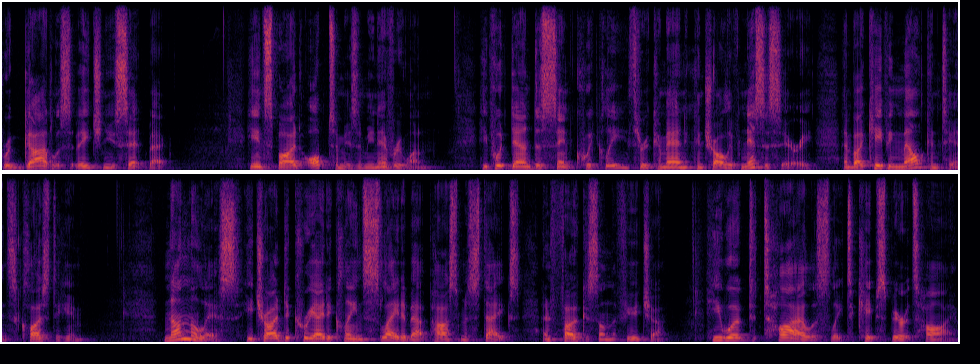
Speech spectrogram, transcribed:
regardless of each new setback. He inspired optimism in everyone. He put down dissent quickly through command and control if necessary, and by keeping malcontents close to him. Nonetheless, he tried to create a clean slate about past mistakes and focus on the future. He worked tirelessly to keep spirits high.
